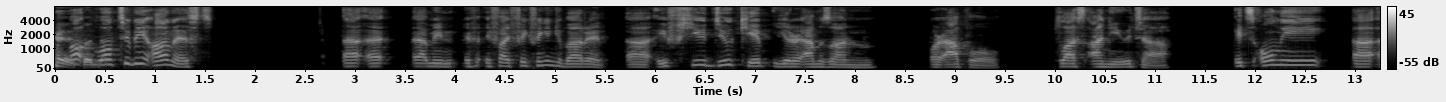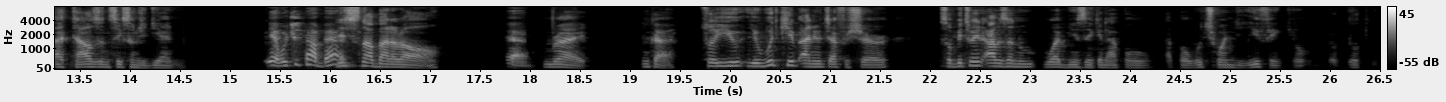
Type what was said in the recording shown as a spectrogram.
Well, So- well, to be honest, uh, uh, I mean, if if I think thinking about it, uh, if you do keep your Amazon or Apple plus Aniuta, it's only uh, a thousand six hundred yen. yeah, which is not bad. It's not bad at all. Yeah. Right. Okay. So you you would keep Aniuta for sure. So between Amazon Web Music and Apple Apple, which one do you think you'll you'll, you'll keep?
